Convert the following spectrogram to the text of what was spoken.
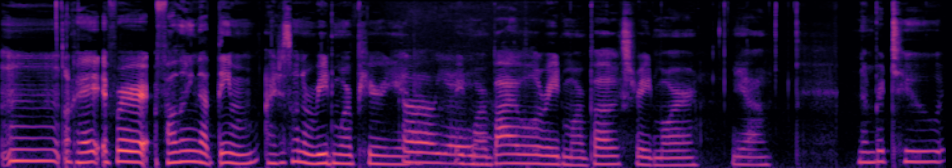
Mm, okay, if we're following that theme, I just want to read more, period. Oh yeah. read yeah. more Bible, read more books, read more. Yeah. Number two,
